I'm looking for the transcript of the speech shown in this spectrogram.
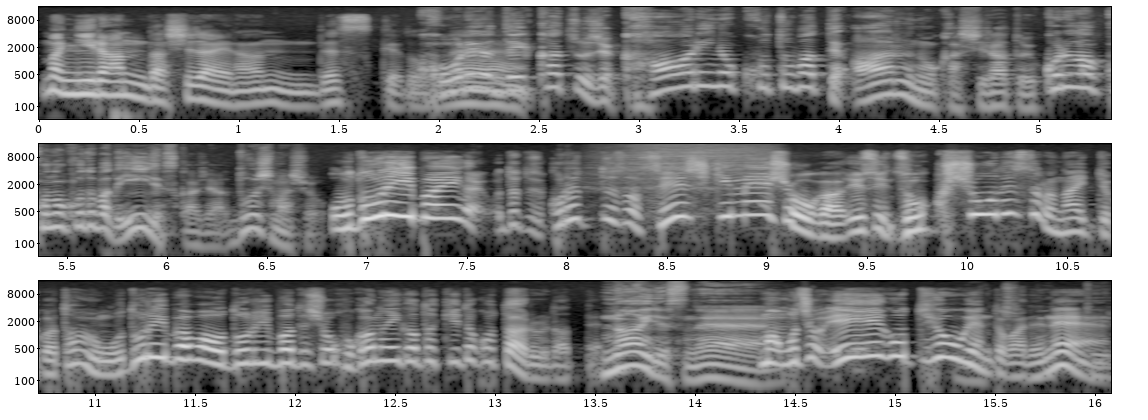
まあ睨んだ次第なんですけど、ね、これはデカ長じゃあ代わりの言葉ってあるのかしらという。これはこの言葉でいいですか？じゃあどうしましょう？踊り場以外だってこれってさ正式名称が要するに俗称ですらないっていうか多分踊り場は踊り場でしょ？他の言い方聞いたことある？だって。ないですね。まあもちろん英語って表現とかでね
